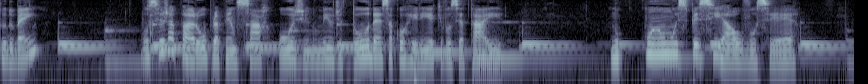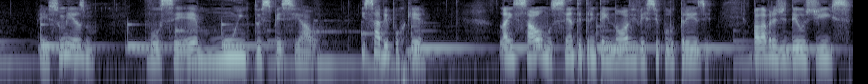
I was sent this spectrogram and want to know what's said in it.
tudo bem? Você já parou para pensar hoje, no meio de toda essa correria que você tá aí, no quão especial você é? É isso mesmo. Você é muito especial. E sabe por quê? Lá em Salmos 139, versículo 13, a palavra de Deus diz:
